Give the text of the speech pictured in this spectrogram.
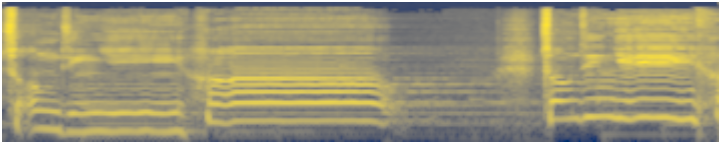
从今以后，从今以后，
